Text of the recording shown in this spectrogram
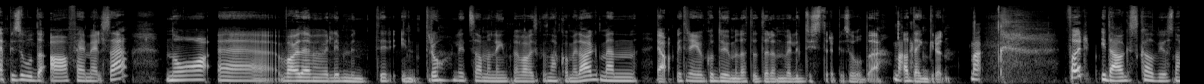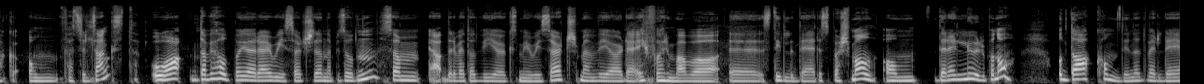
episode av Femihelse. Nå eh, var jo det en veldig munter intro, litt sammenlignet med hva vi skal snakke om i dag. Men ja, vi trenger jo ikke å dume dette til en veldig dyster episode Nei. av den grunn. Nei. For i dag skal vi jo snakke om fødselsangst. Og da vi holdt på å gjøre research i denne episoden, som ja, dere vet at vi gjør ikke så mye research, men vi gjør det i form av å uh, stille dere spørsmål om dere lurer på noe. Og da kom det inn et, veldig,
